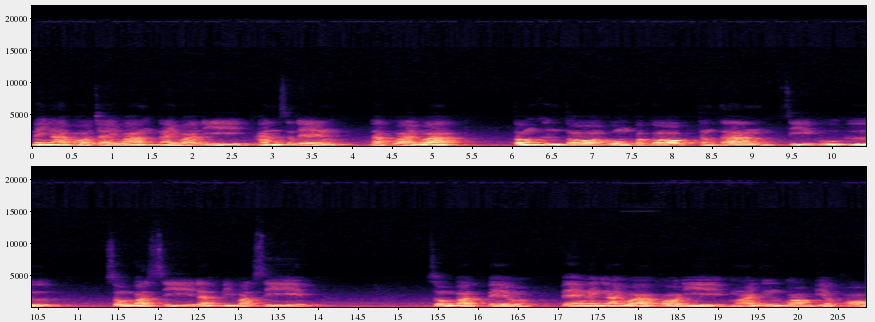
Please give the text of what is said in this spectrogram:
ไม่น่าพอใจว่างในวาดีท่านแสดงหลักไว้ว่าต้องขึ้นต่อองค์ประกอบต่างๆสี่คู่คือ สมบัติสี่และวิบัติสี่สมบัติแปลแปลง่ายๆว่าข้อดีหมายถึงความเพียบพร้อม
